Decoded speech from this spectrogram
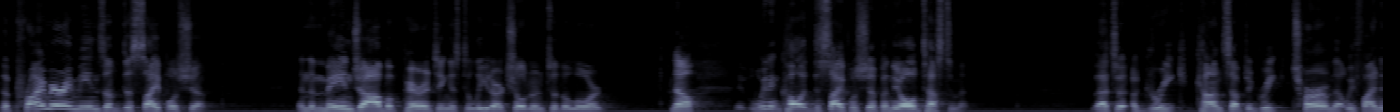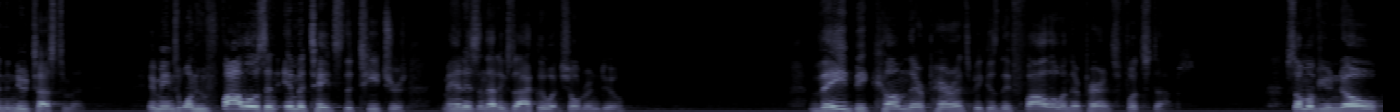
the primary means of discipleship. And the main job of parenting is to lead our children to the Lord. Now, we didn't call it discipleship in the Old Testament. That's a, a, Greek concept, a Greek term that we find in the New Testament. It means one who follows and imitates the teachers. Man, isn't that exactly what children do? They become their parents because they follow in their parents' footsteps. Some of you know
